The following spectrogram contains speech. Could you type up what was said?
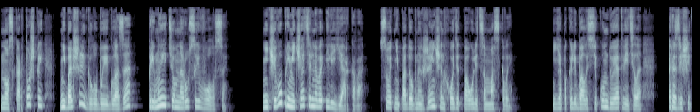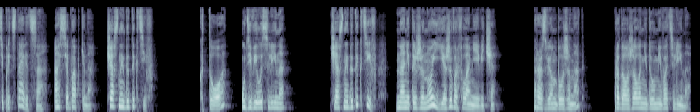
Нос картошкой, небольшие голубые глаза, прямые темно-русые волосы. Ничего примечательного или яркого. Сотни подобных женщин ходят по улицам Москвы. Я поколебалась секунду и ответила. «Разрешите представиться. Ася Бабкина. Частный детектив». «Кто?» – удивилась Лина. «Частный детектив, нанятый женой Ежи Варфоломеевича». «Разве он был женат?» – продолжала недоумевать Лина.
